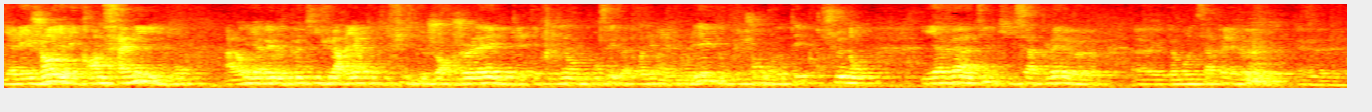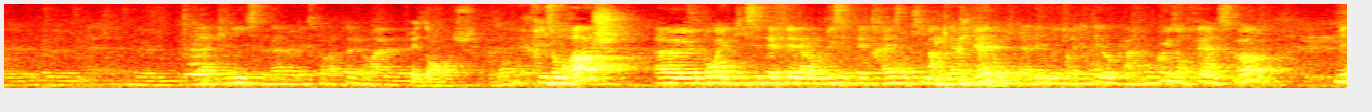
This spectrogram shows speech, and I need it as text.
Il y a les gens, il y a les grandes familles. Bon. Alors il y avait le petit arrière-petit-fils de Georges Ley, qui a été président du Conseil de la Troisième République, donc les gens ont voté pour ce nom. Il y avait un type qui s'appelait, euh, euh, comment il s'appelle, euh, euh, l'alpiniste, l'explorateur. euh, Frison Roche. Frison Roche, euh, bon, et qui s'était fait, alors lui c'était très anti-mariage gay, donc il avait une notoriété locale. Donc eux, ils ont fait un score, mais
